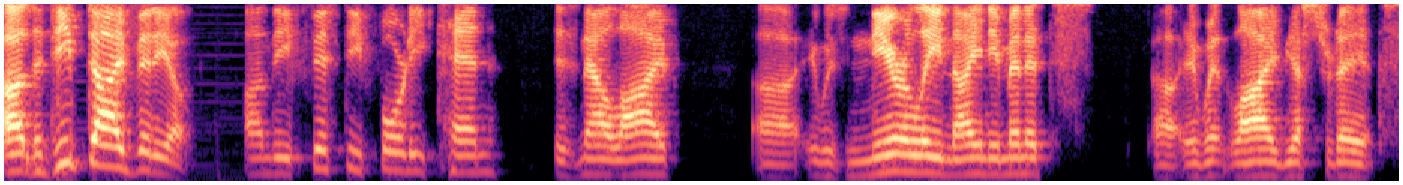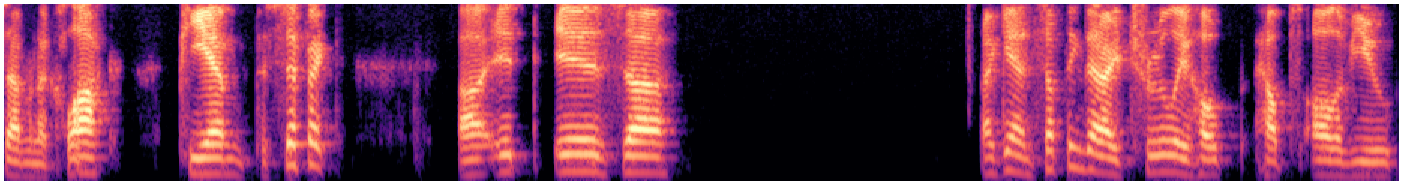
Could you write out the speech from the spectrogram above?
Uh, the deep dive video on the 50 40 10 is now live. Uh, it was nearly 90 minutes. Uh, it went live yesterday at 7 o'clock p.m. Pacific. Uh, it is, uh, again, something that I truly hope helps all of you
